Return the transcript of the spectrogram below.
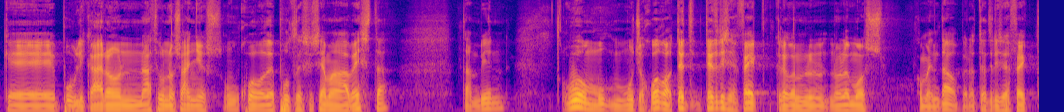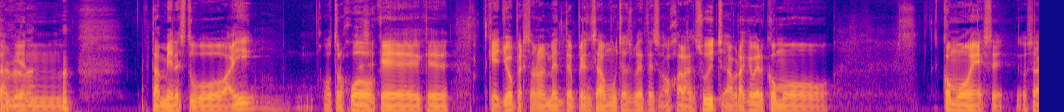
que publicaron hace unos años un juego de puzzles que se llama Avesta, también. Hubo mucho juego. Tetris Effect, creo que no lo hemos comentado, pero Tetris Effect también, también estuvo ahí. Otro juego Que, yo personalmente he pensado muchas veces, ojalá en Switch, habrá que ver cómo, cómo es. ¿eh? O sea,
